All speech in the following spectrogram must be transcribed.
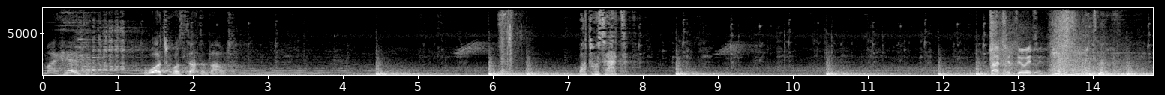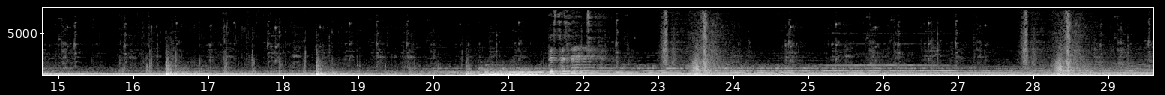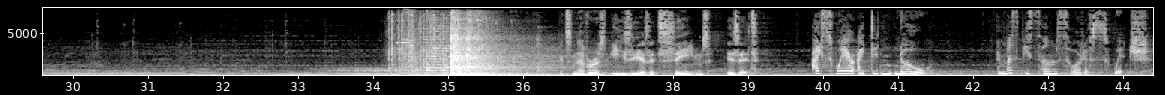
My head. What was that about? What was that? That should do it. It's never as easy as it seems, is it? I swear I didn't know. There must be some sort of switch.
